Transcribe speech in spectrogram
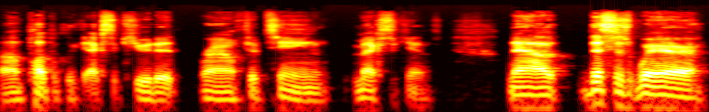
uh, publicly executed around 15 Mexicans. Now, this is where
